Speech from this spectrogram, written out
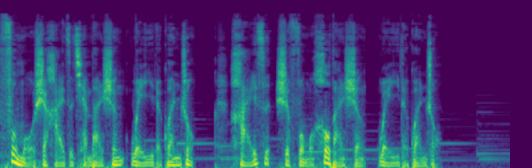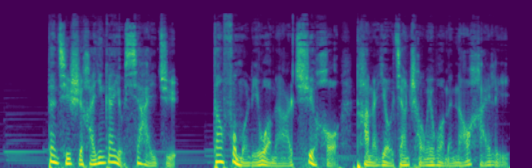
父母是孩子前半生唯一的观众，孩子是父母后半生唯一的观众。”但其实还应该有下一句：当父母离我们而去后，他们又将成为我们脑海里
